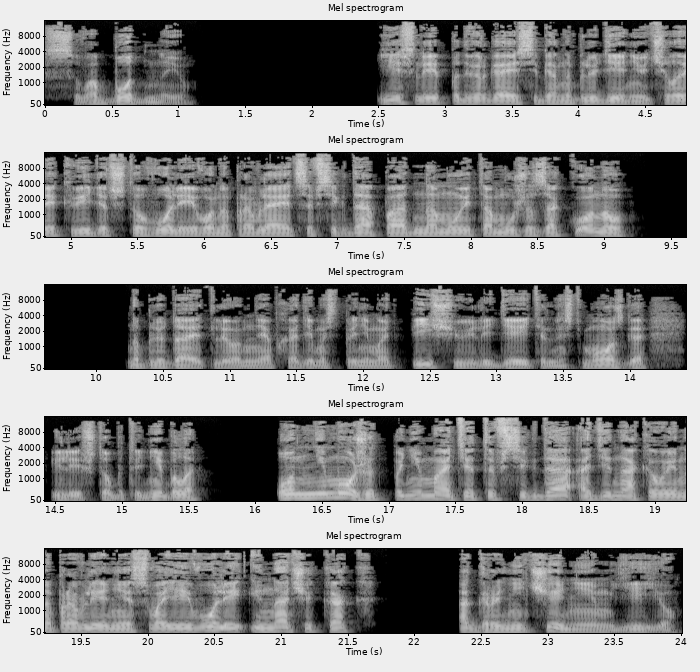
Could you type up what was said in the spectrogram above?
свободную. Если, подвергая себя наблюдению, человек видит, что воля его направляется всегда по одному и тому же закону, наблюдает ли он необходимость принимать пищу или деятельность мозга, или что бы то ни было, он не может понимать это всегда одинаковое направление своей воли иначе как ограничением ее.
